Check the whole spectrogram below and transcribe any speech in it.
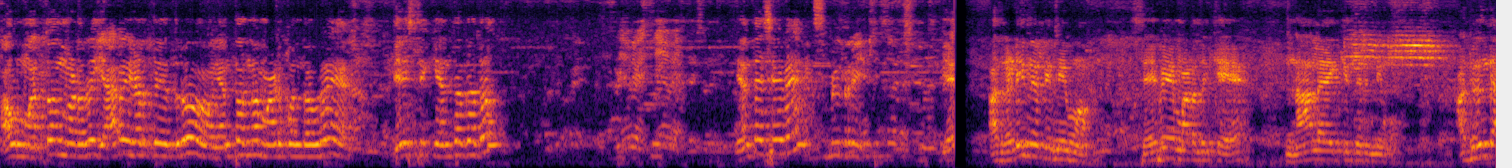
ಅವ್ರು ಮತ್ತೊಂದು ಮಾಡೋರು ಯಾರೋ ಹೇಳ್ತಾ ಇದ್ರು ಎಂತಂದ ಮಾಡಿ ಬಂದವ್ರೆ ದೇಶಕ್ಕೆ ಎಂಥದ್ದು ಎಂತ ಸೇವೆ? ಅದರಡಿನಲ್ಲಿ ನೀವು ಸೇವೆ ಮಾಡೋದಕ್ಕೆ ನಾಲಾಯಕ್ಕಿದ್ದೀರಿ ನೀವು. ಅದರಿಂದ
